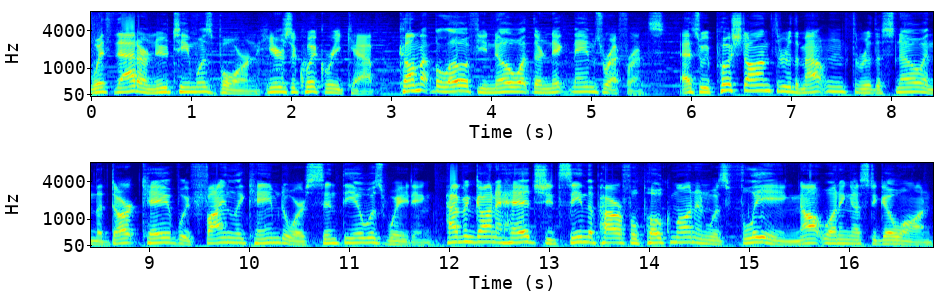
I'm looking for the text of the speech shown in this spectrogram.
With that, our new team was born. Here's a quick recap. Comment below if you know what their nicknames reference. As we pushed on through the mountain, through the snow, and the dark cave, we finally came to where Cynthia was waiting. Having gone ahead, she'd seen the powerful Pokemon and was fleeing, not wanting us to go on.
